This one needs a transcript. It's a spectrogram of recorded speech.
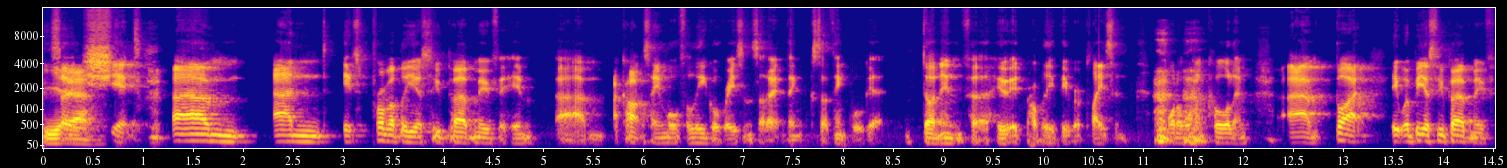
Yeah. so shit. Um, and it's probably a superb move for him. Um, I can't say more for legal reasons, I don't think, because I think we'll get done in for who it'd probably be replacing and what I want to call him. Um, but it would be a superb move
